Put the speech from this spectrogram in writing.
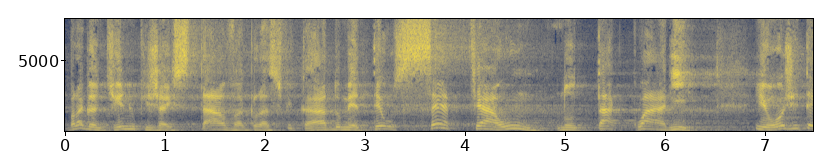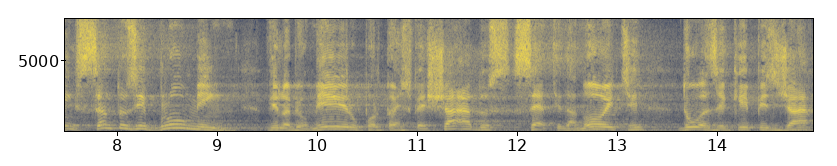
Bragantino, que já estava classificado, meteu 7 a 1 no Taquari. E hoje tem Santos e Blooming, Vila Belmiro, portões fechados, sete da noite, duas equipes já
